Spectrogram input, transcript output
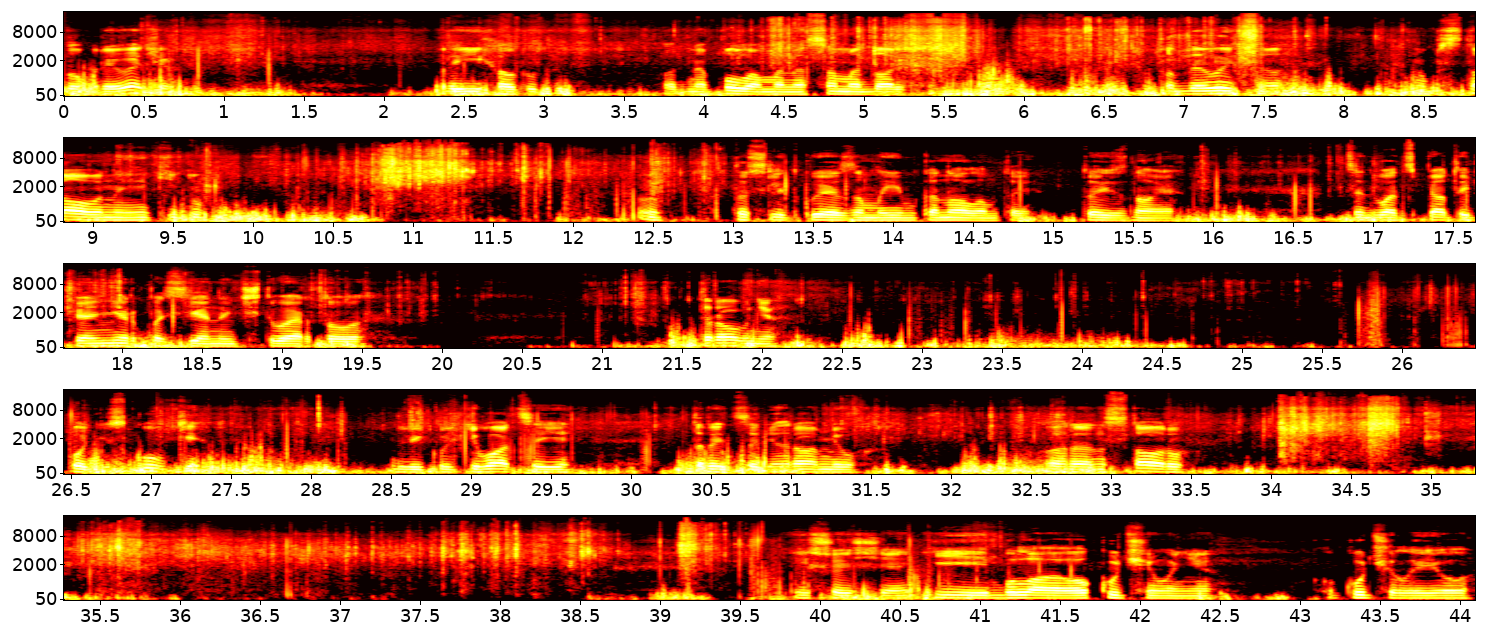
Добрий вечір. Приїхав тут одне поле в мене саме далі. Подивитися обставини, які тут. Ну, Хто слідкує за моїм каналом, той, той знає. Це 25-й піонер посіяний 4 травня. По дісковці. Дві культивації 30 грамів Грандстару. І що ще? І було окучування. Окучили його,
